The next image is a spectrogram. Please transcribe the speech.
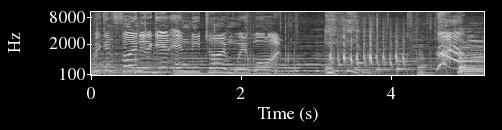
We can find it again anytime we want. Okay, ah!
